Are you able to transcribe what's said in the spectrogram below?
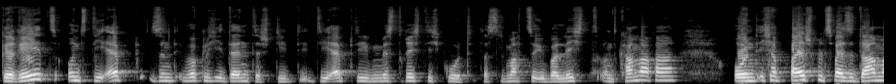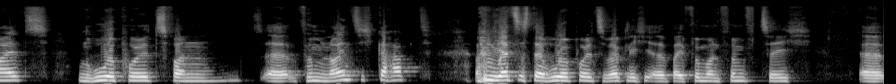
Gerät und die App sind wirklich identisch. Die, die, die App, die misst richtig gut. Das macht sie über Licht und Kamera. Und ich habe beispielsweise damals einen Ruhepuls von äh, 95 gehabt. Und jetzt ist der Ruhepuls wirklich äh, bei 55, äh, äh,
